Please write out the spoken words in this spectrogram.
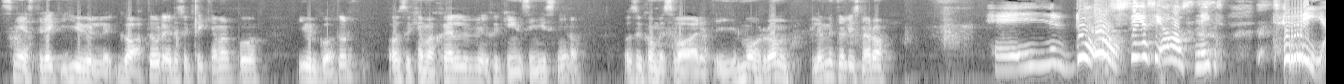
snedstreck julgator eller så klickar man på julgator och så kan man själv skicka in sin gissning då. Och så kommer svaret imorgon. Glöm inte att lyssna då. Hej då! Ses i avsnitt tre!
